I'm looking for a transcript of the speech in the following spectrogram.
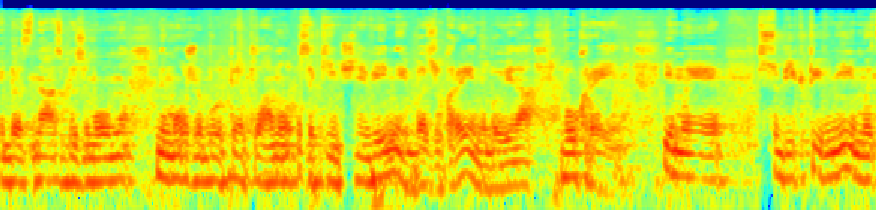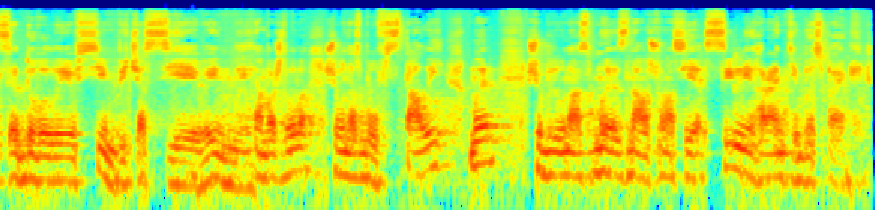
і без нас безумовно не може бути плану закінчення війни без України, бо війна в Україні. І ми суб'єктивні. Ми це довели всім під час цієї війни. Нам важливо, щоб у нас був сталий мир, щоб у нас ми знали, що у нас є сильні гарантії безпеки.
